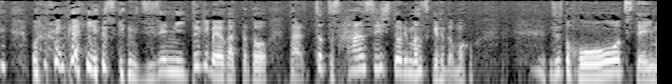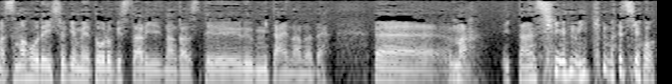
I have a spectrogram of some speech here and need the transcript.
小高祐介に事前に言っとけばよかったと、たちょっと反省しておりますけれども、ずっとほーっつって今スマホで一生懸命登録したりなんかしてるみたいなので、えー、まあ、一旦 CM 行きましょう。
